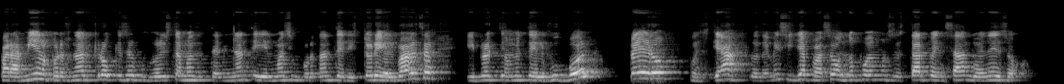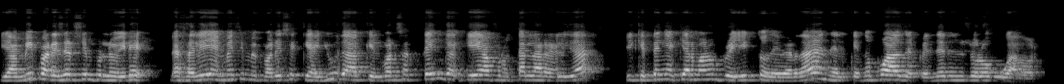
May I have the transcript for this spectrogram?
Para mí, en lo personal, creo que es el futbolista más determinante y el más importante de la historia del Barça y prácticamente del fútbol pero, pues ya, lo de Messi ya pasó, no podemos estar pensando en eso. Y a mi parecer, siempre lo diré, la salida de Messi me parece que ayuda a que el Barça tenga que afrontar la realidad y que tenga que armar un proyecto de verdad en el que no puedas depender de un solo jugador.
